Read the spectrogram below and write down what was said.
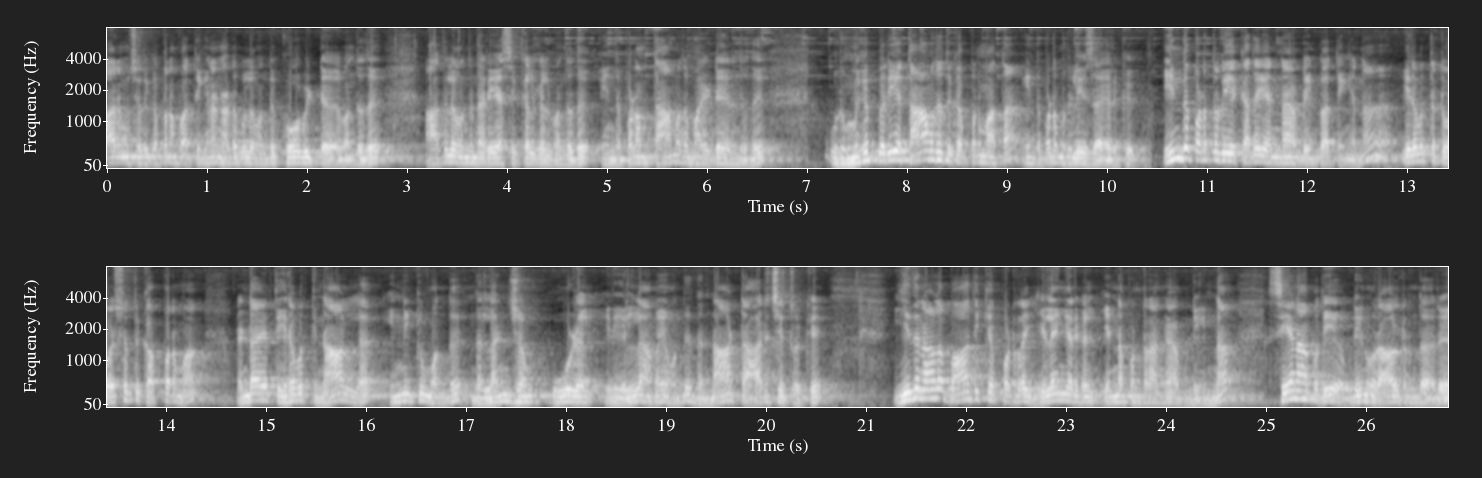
ஆரம்பித்ததுக்கப்புறம் பார்த்தீங்கன்னா நடுவில் வந்து கோவிட் வந்தது. அதில் வந்து நிறைய சிக்கல்கள் வந்தது. இந்த படம் தாமதமாயிட்டே இருந்தது. ஒரு மிகப்பெரிய தாமதத்துக்கு அப்புறமா தான் இந்த படம் ரிலீஸ் ஆகிருக்கு இந்த படத்துடைய கதை என்ன அப்படின்னு பார்த்தீங்கன்னா இருபத்தெட்டு வருஷத்துக்கு அப்புறமா ரெண்டாயிரத்தி இருபத்தி நாலில் இன்றைக்கும் வந்து இந்த லஞ்சம் ஊழல் இது எல்லாமே வந்து இந்த நாட்டை அரிச்சிட்ருக்கு இதனால் பாதிக்கப்படுற இளைஞர்கள் என்ன பண்ணுறாங்க அப்படின்னா சேனாபதி அப்படின்னு ஒரு ஆள் இருந்தார்.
